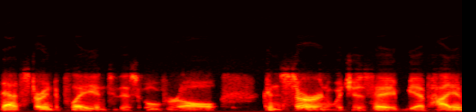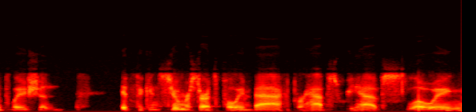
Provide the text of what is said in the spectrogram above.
that's starting to play into this overall concern, which is, hey, we have high inflation if the consumer starts pulling back, perhaps we have slowing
